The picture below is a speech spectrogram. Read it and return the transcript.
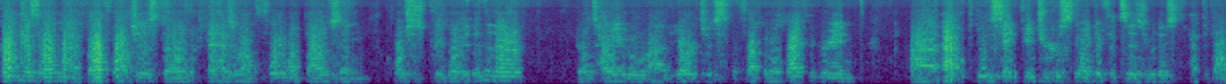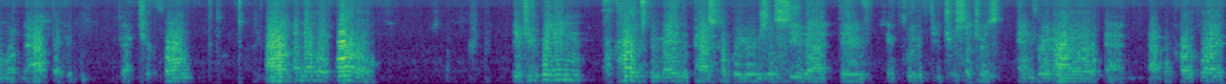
Garmin has their own line of golf watches that, that has around 41,000 courses preloaded into there. It'll tell you uh, the yardages, the front, middle, back of the green. Uh, Apple can do the same features. The only difference is you would just have to download an app that could connect to your phone. Um, and then with auto, if you've been in a car that's been made in the past couple of years, you'll see that they've included features such as Android Auto and Apple CarPlay.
